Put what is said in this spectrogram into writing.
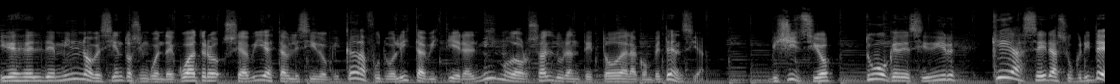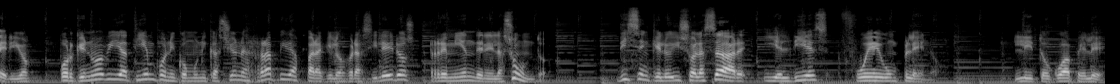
y desde el de 1954 se había establecido que cada futbolista vistiera el mismo dorsal durante toda la competencia. Vigizio tuvo que decidir qué hacer a su criterio, porque no había tiempo ni comunicaciones rápidas para que los brasileros remienden el asunto. Dicen que lo hizo al azar y el 10 fue un pleno. Le tocó a Pelé.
